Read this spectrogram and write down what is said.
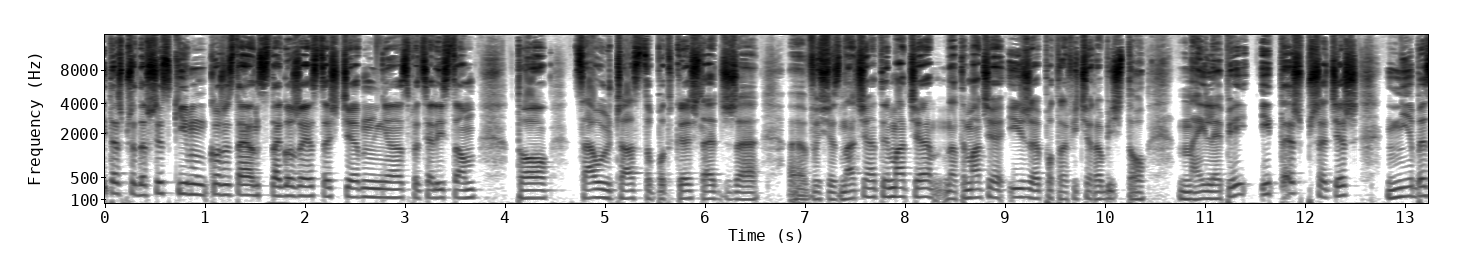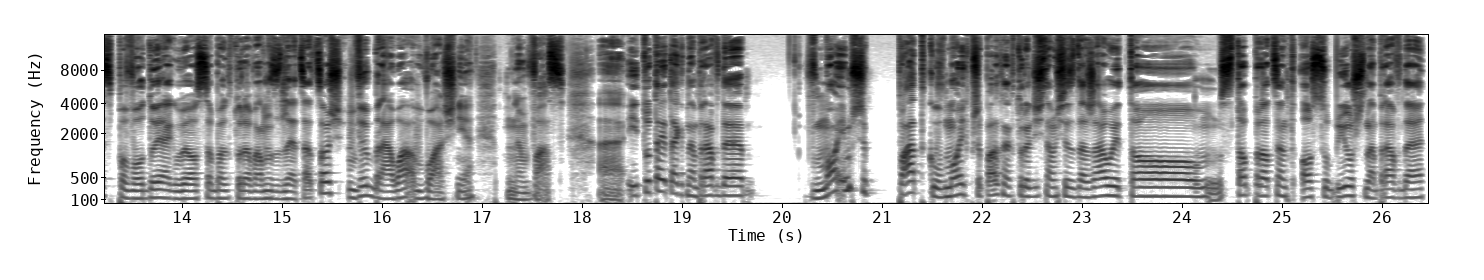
I też przede wszystkim korzystając z tego, że jesteście mm, specjalistą, to cały czas to podkreślać, że e, wy się znacie na temacie, na temacie i że potraficie robić to najlepiej i też przecież nie bez powodu jakby osoba, która wam zleca coś, wybrała właśnie was. E, I tutaj tak naprawdę w moim przypadku, w moich przypadkach, które dziś tam się zdarzały, to 100% osób już naprawdę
